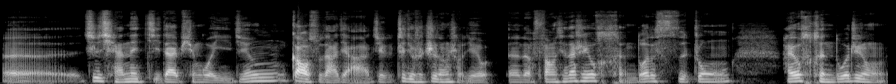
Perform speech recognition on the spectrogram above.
呃，之前那几代苹果已经告诉大家，这个这就是智能手机呃的方向，但是有很多的死忠，还有很多这种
